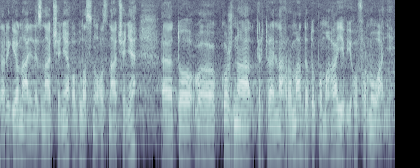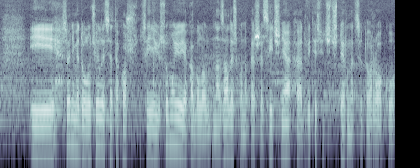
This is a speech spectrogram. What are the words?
регіональне значення, обласного значення, то кожна територіальна громада допомагає в його формуванні. І сьогодні ми долучилися також цією сумою, яка була на залишку на 1 січня е, 2014 року.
